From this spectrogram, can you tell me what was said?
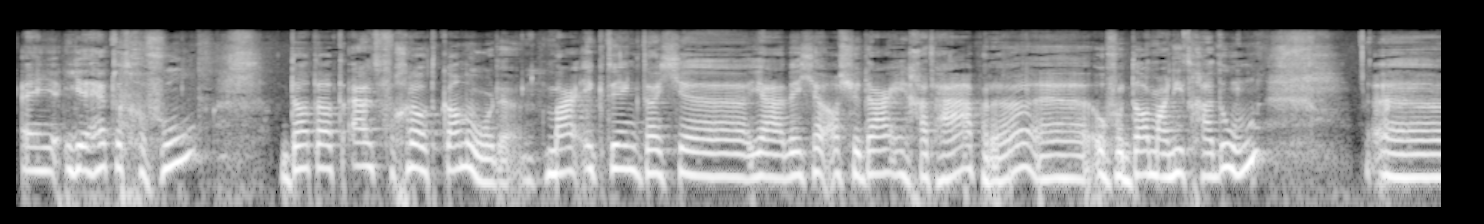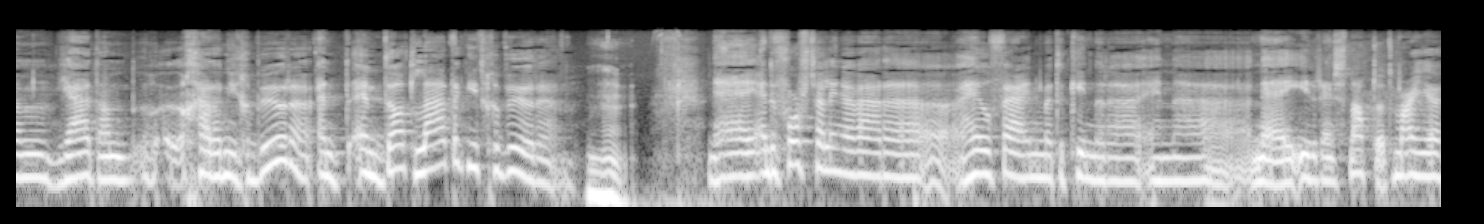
En je, je hebt het gevoel dat dat uitvergroot kan worden. Maar ik denk dat je, ja, weet je, als je daarin gaat haperen, of het dan maar niet gaat doen Ehm, ja, dan eh, gaat het niet gebeuren. En, en dat laat ik niet gebeuren. Mhm. Nee, en de voorstellingen waren eh, heel fijn met de kinderen. En eh, nee, iedereen snapt het. Maar je,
